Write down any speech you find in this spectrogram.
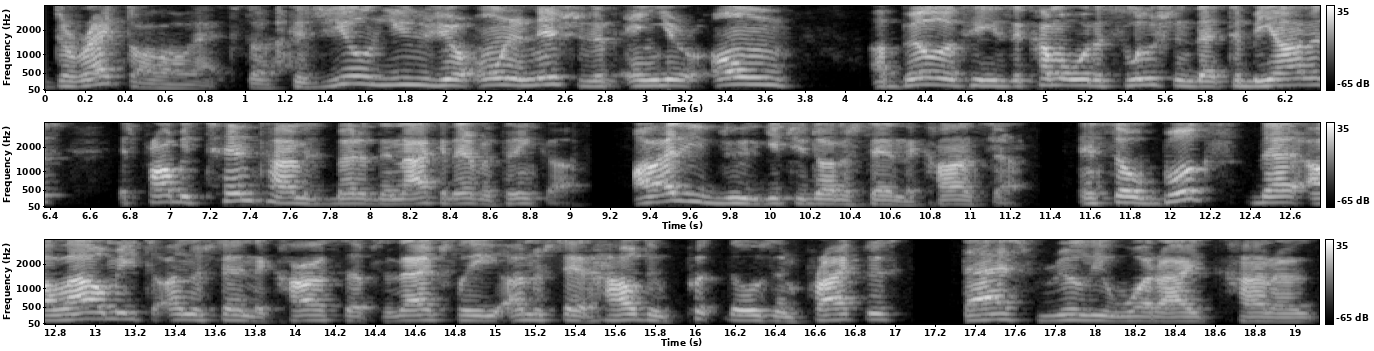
direct all of that stuff because you'll use your own initiative and your own abilities to come up with a solution that to be honest is probably 10 times better than I could ever think of. All I need to do is get you to understand the concept. And so books that allow me to understand the concepts and actually understand how to put those in practice, that's really what I kind of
